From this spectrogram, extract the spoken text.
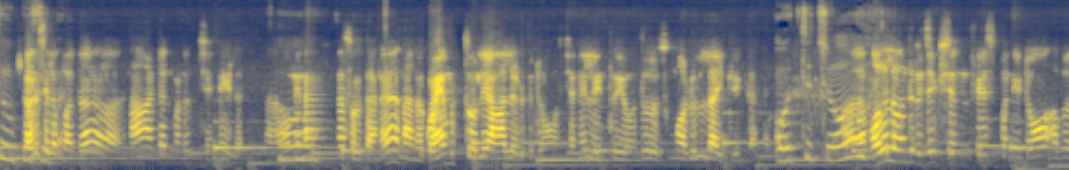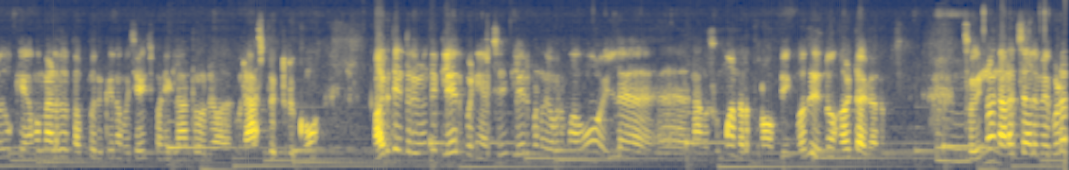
சூப்பர் கடைசியில பார்த்தா நான் அட்டன் பண்ணது சென்னையில. அவங்க என்ன சொல்லிட்டாங்க நாங்க கோயம்புத்தூர்லயே ஆள் எடுத்துட்டோம். சென்னையில இன்டர்வியூ வந்து சும்மா லுல் ஆயிக்கிட்டாங்க முதல்ல வந்து ரிஜெக்ஷன் ஃபேஸ் பண்ணிட்டோம். அப்ப ஓகே நம்ம மேல ஏதோ தப்பு இருக்கு. நம்ம சேஞ்ச் பண்ணிக்கலான்ற ஒரு ஒரு ஆஸ்பெக்ட் இருக்கும். அடுத்த இன்டர்வியூ வந்து கிளியர் பண்ணியாச்சு. கிளியர் பண்ணது அப்புறமாவும் இல்ல நாங்க சும்மா நடத்துறோம். அப்படிங்கும்போது இன்னும் ஹர்ட் ஆக ஆரம்பிச்சு. ஸோ இன்னும் நினைச்சாலுமே கூட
